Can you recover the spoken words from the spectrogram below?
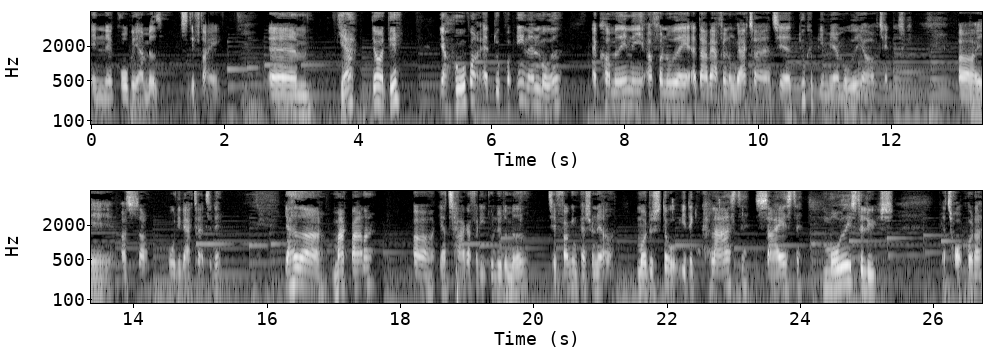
en øh, gruppe, jeg er med stifter af. Øh, ja, det var det. Jeg håber, at du på en eller anden måde er kommet ind i at finde ud af, at der er i hvert fald nogle værktøjer til, at du kan blive mere modig og autentisk og, øh, og så bruge de værktøjer til det. Jeg hedder Mark Barner, og jeg takker, fordi du lyttede med til Fucking Passioneret. Må du stå i det klareste, sejeste, modigste lys. Jeg tror på dig,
